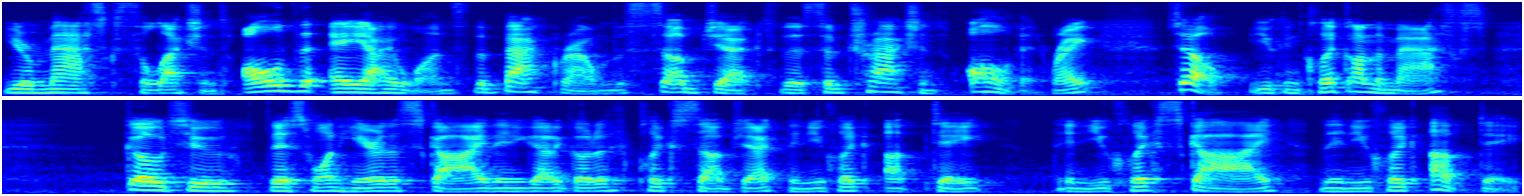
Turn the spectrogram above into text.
your mask selections, all of the AI ones, the background, the subject, the subtractions, all of it, right? So you can click on the masks, go to this one here, the sky, then you gotta go to click subject, then you click update, then you click sky, then you click update.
